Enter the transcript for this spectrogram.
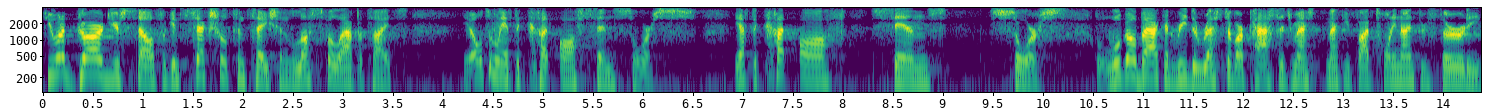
If you want to guard yourself against sexual temptation, lustful appetites, you ultimately have to cut off sin's source. You have to cut off sin's source. We'll go back and read the rest of our passage, Matthew 5 29 through 30,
